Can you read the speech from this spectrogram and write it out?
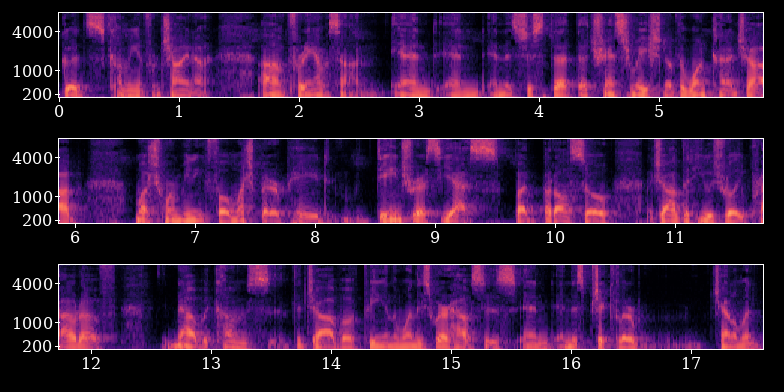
goods coming in from China um, for Amazon. And, and, and it's just that, that transformation of the one kind of job, much more meaningful, much better paid, dangerous, yes, but, but also a job that he was really proud of now becomes the job of being in the one of these warehouses. And, and this particular gentleman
